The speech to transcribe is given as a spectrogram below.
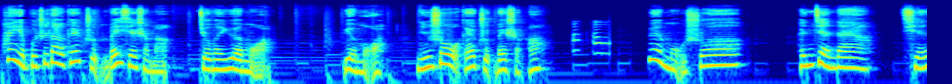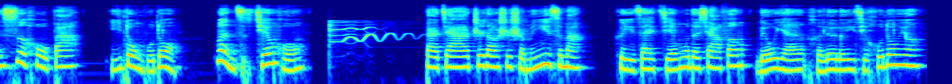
他也不知道该准备些什么，就问岳母：“岳母，您说我该准备什么？”岳母说：“很简单啊，前四后八，一动不动，万紫千红。”大家知道是什么意思吗？可以在节目的下方留言和六六一起互动哟。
